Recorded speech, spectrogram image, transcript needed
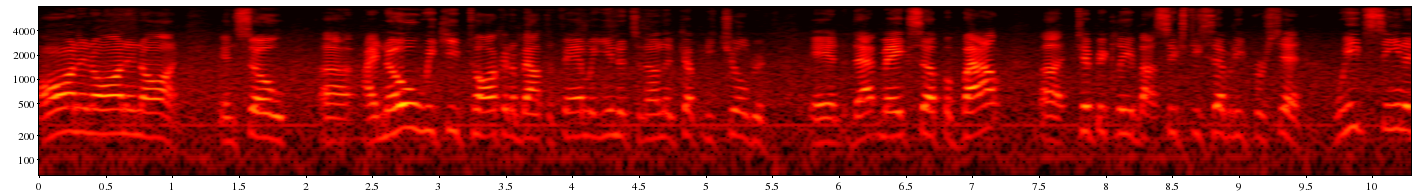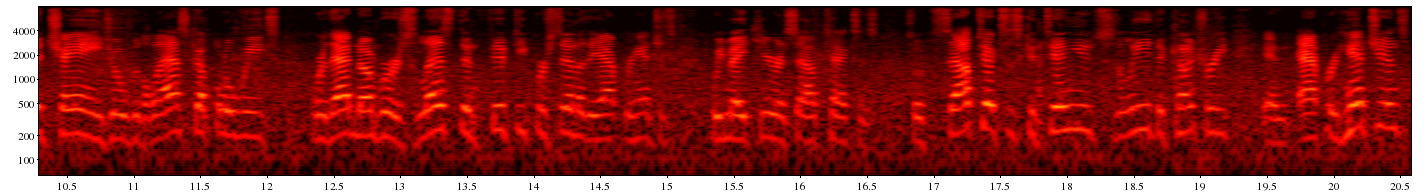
on and on and on. And so uh, I know we keep talking about the family units and unaccompanied children, and that makes up about uh, typically about 60, 70%. We've seen a change over the last couple of weeks where that number is less than 50% of the apprehensions we make here in South Texas. So South Texas continues to lead the country in apprehensions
